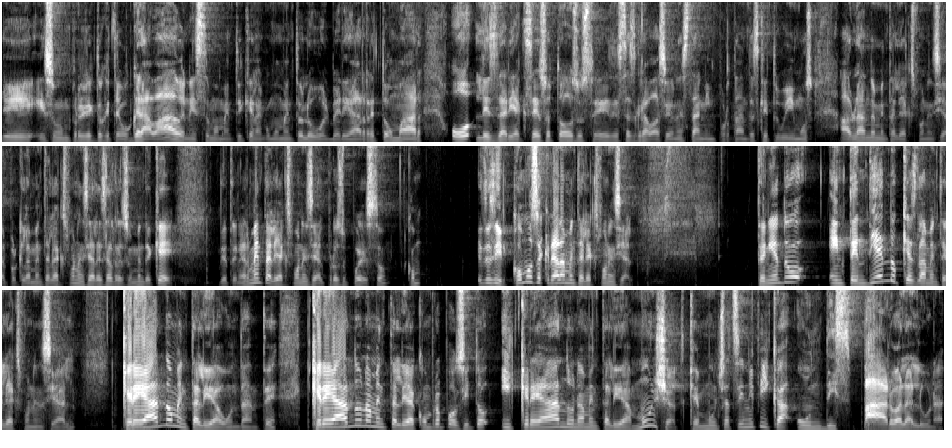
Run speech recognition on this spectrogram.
Eh, es un proyecto que tengo grabado en este momento y que en algún momento lo volveré a retomar o les daría acceso a todos ustedes de estas grabaciones tan importantes que tuvimos hablando de mentalidad exponencial. Porque la mentalidad exponencial es el resumen de qué? De tener mentalidad exponencial, por supuesto. Es decir, ¿cómo se crea la mentalidad exponencial? teniendo entendiendo qué es la mentalidad exponencial, creando mentalidad abundante, creando una mentalidad con propósito y creando una mentalidad moonshot, que moonshot significa un disparo a la luna.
